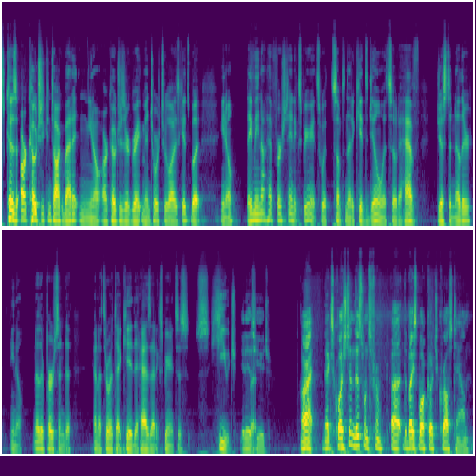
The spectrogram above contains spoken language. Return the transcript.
because our coaches can talk about it, and you know, our coaches are great mentors to a lot of these kids, but you know, they may not have firsthand experience with something that a kid's dealing with. So to have just another, you know, another person to kind of throw at that kid that has that experience is, is huge. It is But- huge. All right, next question. This one's from uh, the baseball coach across town,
